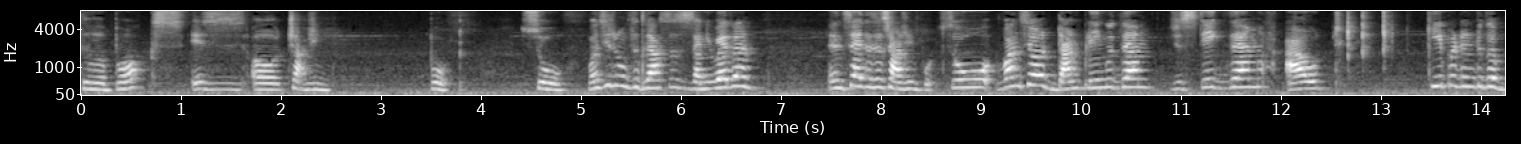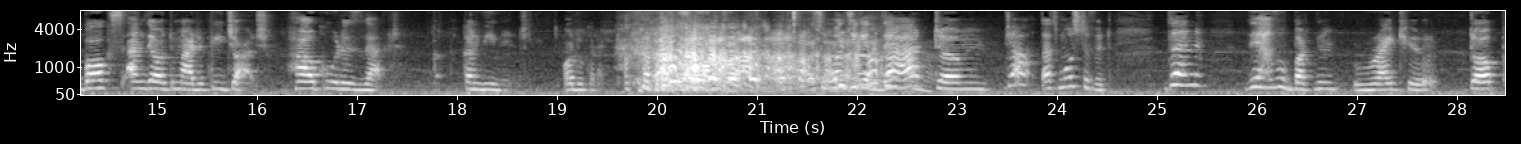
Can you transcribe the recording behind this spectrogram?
the box is a charging port. So once you remove the glasses and you wear them, inside there's a charging port. So once you're done playing with them, just take them out, keep it into the box and they automatically charge. How cool is that? Convenient. Autocorrect. so, so once you get that, um, yeah, that's most of it. Then they have a button right here, top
